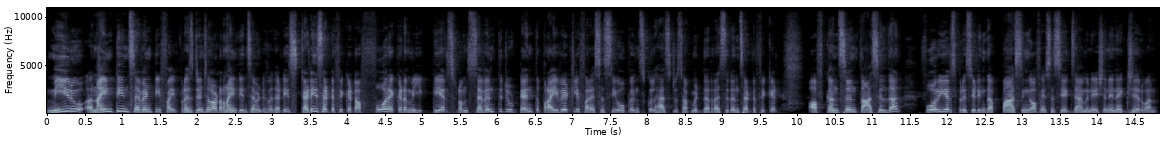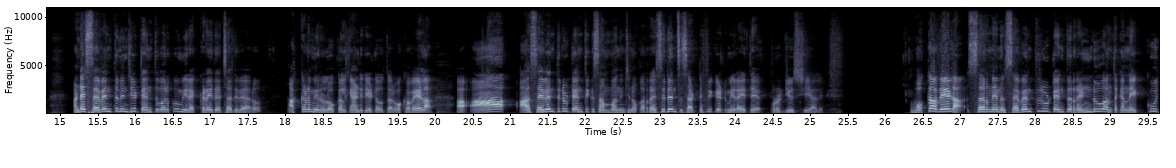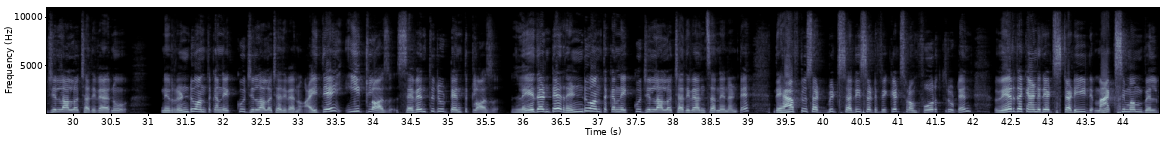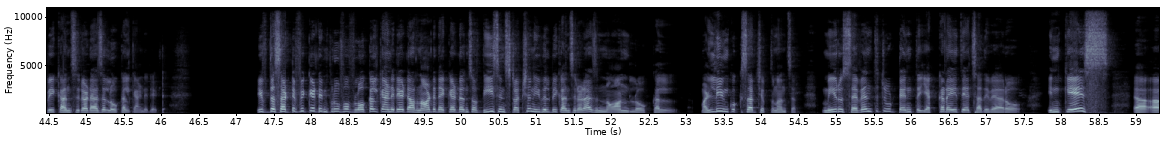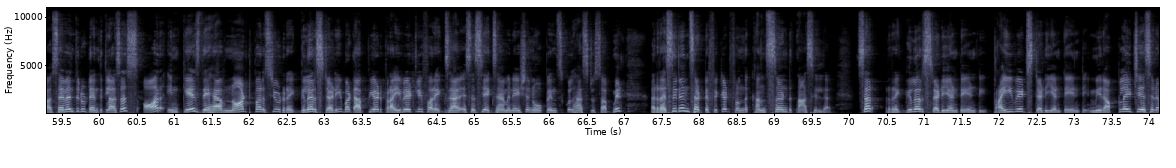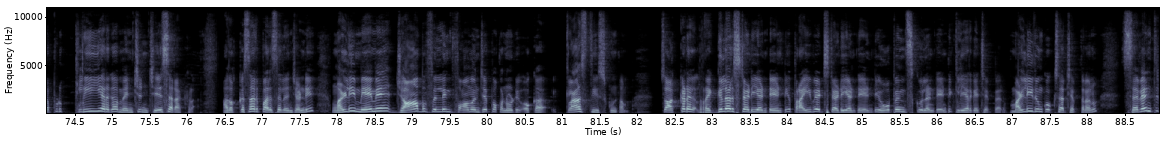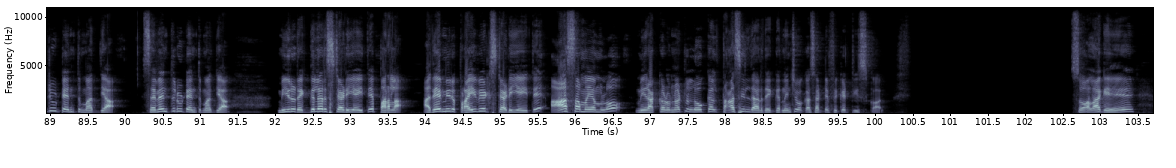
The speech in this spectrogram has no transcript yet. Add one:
మీరు nineteen seventy five presidential order nineteen seventy five that ఈ study certificate of four academic years from seventh to tenth privately for SSC open school has to submit the residence certificate of concern tahsildar four years preceding the passing of SSC examination in ఎగ్జర్ one అంటే seventh నుంచి tenth వరకు మీరు ఎక్కడైతే చదివారో అక్కడ మీరు local candidate అవుతారు. ఒకవేళ ఆ ఆ సెవెంత్ టు టెన్త్కి సంబంధించిన ఒక రెసిడెన్స్ సర్టిఫికేట్ మీరైతే ప్రొడ్యూస్ చేయాలి. ఒకవేళ సార్ నేను సెవెంత్ టు టెన్త్ రెండు అంతకన్నా ఎక్కువ జిల్లాల్లో చదివాను. నేను రెండు అంతకన్నా ఎక్కువ జిల్లాలో చదివాను. అయితే ఈ clause seventh to tenth clause లేదంటే రెండు అంతకన్నా ఎక్కువ జిల్లాలో చదివాను సార్ నేనంటే they have to submit study certificates from fourth to tenth where the candidate studied maximum will be considered as a local candidate if the certificate in proof of local candidate are not in accordance of these instruction he will be considered as non local మళ్ళీ ఇంకొకసారి చెప్తున్నాను sir. మీరు seventh to tenth ఎక్కడైతే చదివారో in case seventh to tenth classes or in case they have not pursued regular study but appeared privately for exam SSC examination open school has to submit residence certificate from the concerned tahsildar sir regular study అంటే ఏంటి? Private study అంటే ఏంటి? మీరు apply చేసేటప్పుడు క్లియర్గా mention చేశారు అక్కడ. అదొక్కసారి పరిశీలించండి. మళ్ళీ మేమే జాబ్ ఫిల్లింగ్ ఫామ్ అని చెప్పి ఒక నోటి ఒక క్లాస్ తీసుకుంటాం. సో అక్కడ రెగ్యులర్ స్టడీ అంటే ఏంటి? ప్రైవేట్ స్టడీ అంటే ఏంటి? ఓపెన్ స్కూల్ అంటే ఏంటి? క్లియర్గా చెప్పారు. మళ్ళీ ఇది ఇంకొకసారి చెప్తున్నాను. సెవెంత్ టు టెన్త్ మధ్య సెవెంత్ టు టెన్త్ మధ్య మీరు రెగ్యులర్ స్టడీ అయితే పర్లా. అదే మీరు ప్రైవేట్ స్టడీ అయితే ఆ సమయంలో మీరు అక్కడ ఉన్నట్లు లోకల్ తహసీల్దార్ దగ్గర నుంచి ఒక సర్టిఫికేట్ తీసుకోవాలి. సో అలాగే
